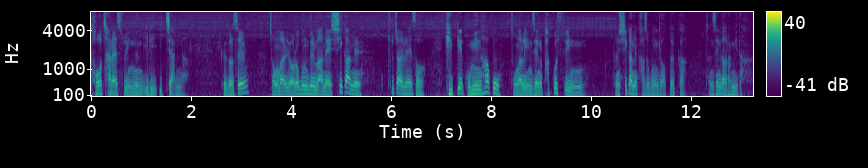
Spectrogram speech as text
더 잘할 수 있는 일이 있지 않나. 그것을 정말 여러분들만의 시간을 투자를 해서 깊게 고민하고 정말로 인생을 바꿀 수 있는 그런 시간을 가져보는 게 어떨까 전 생각을 합니다.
